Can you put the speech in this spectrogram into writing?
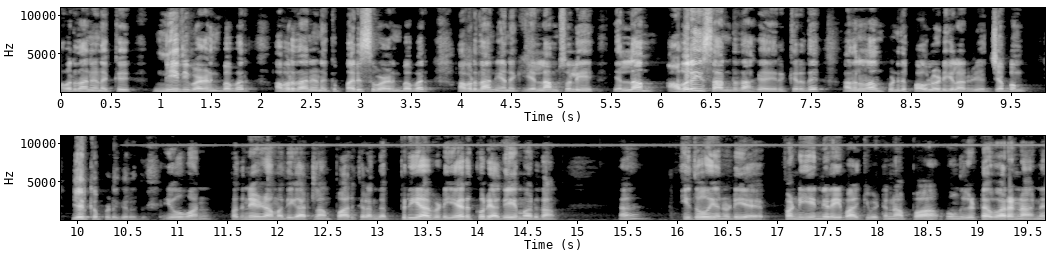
அவர்தான் எனக்கு நீதி வழங்குபவர். அவர்தான் எனக்கு பரிசு வழங்குபவர். அவர்தான் எனக்கு எல்லாம் சொல்லி எல்லாம் அவரை சார்ந்ததாக இருக்கிறது. அதனால தான் புனித பவுலடிகளாருடைய ஜெபம் ஏற்கப்படுகிறது. யோவான் பதினேழாம் அதிகாரத்தில் நாம் பார்க்கிற அந்த பிரியாவிட ஏறக்குறைய அதே மாதிரி தான் இதோ என்னுடைய பணியை நிறைவாக்கி விட்டேன் அப்பா உங்ககிட்ட வர நான்.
